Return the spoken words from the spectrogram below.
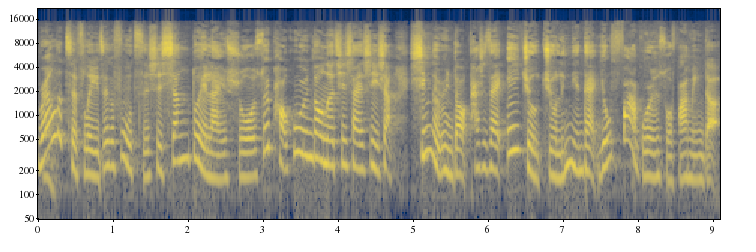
Relatively 这个副词是相对来说，所以跑酷运动呢，其实还是一项新的运动，它是在一九九零年代由法国人所发明的。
